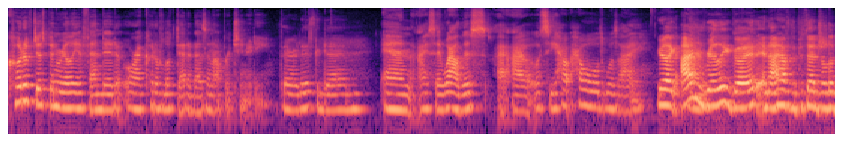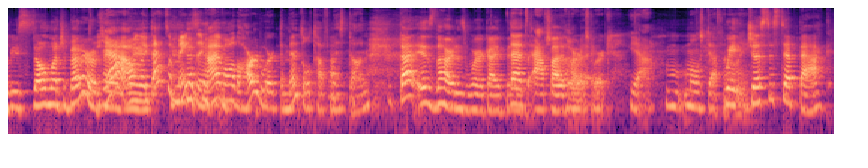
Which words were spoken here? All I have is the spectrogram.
could have just been really offended, or I could have looked at it as an opportunity. There it is again. And I said, "Wow, this. I, I let's see. How how old was I? You're like, I'm really good and I have the potential to be so much better, apparently. Yeah, I was like, that's amazing. I have all the hard work, the mental toughness done. that is the hardest work, I think. That's absolutely the the hardest way. work. Yeah, m- most definitely. Wait, just a step back.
